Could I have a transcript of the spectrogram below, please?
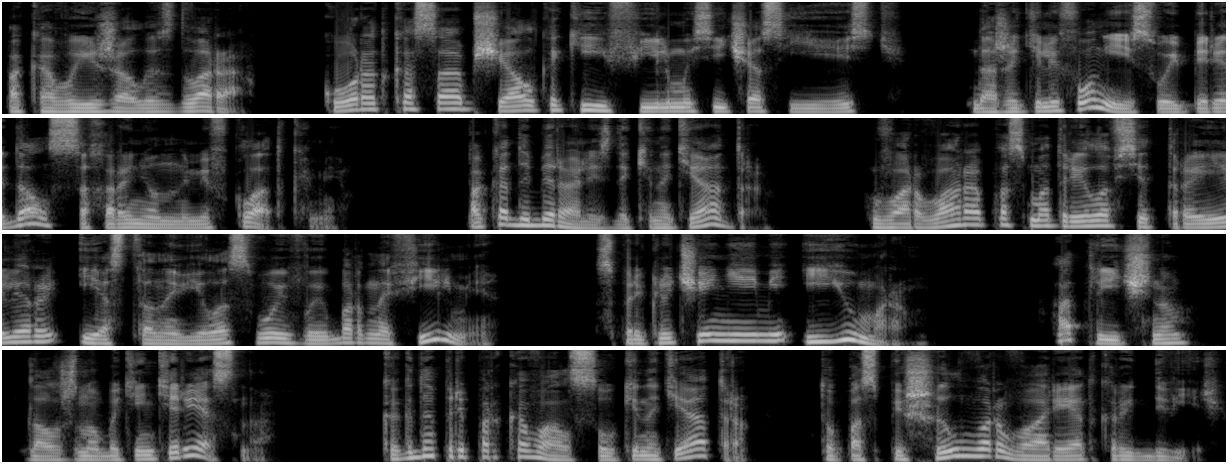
пока выезжал из двора, коротко сообщал, какие фильмы сейчас есть. Даже телефон ей свой передал с сохраненными вкладками. Пока добирались до кинотеатра, Варвара посмотрела все трейлеры и остановила свой выбор на фильме с приключениями и юмором. Отлично, должно быть интересно. Когда припарковался у кинотеатра, то поспешил Варваре открыть дверь.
